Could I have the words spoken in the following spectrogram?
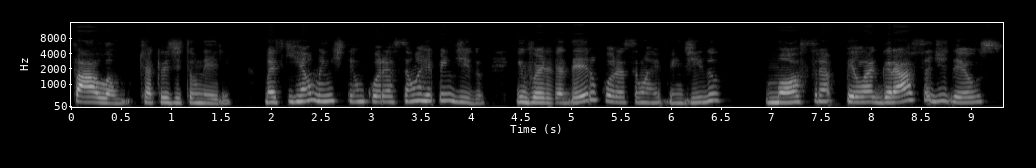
falam que acreditam nele mas que realmente tem um coração arrependido. E um verdadeiro coração arrependido mostra, pela graça de Deus,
